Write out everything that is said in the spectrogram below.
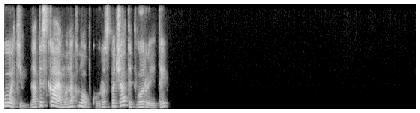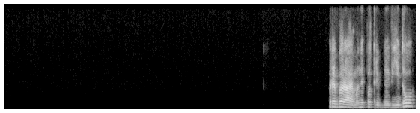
Потім натискаємо на кнопку Розпочати творити. Прибираємо непотрібне відео.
